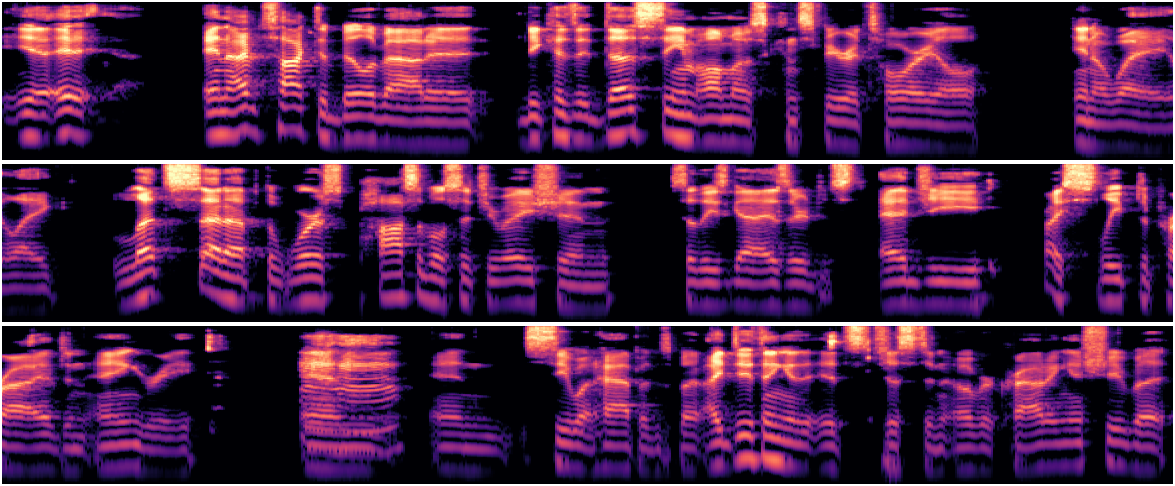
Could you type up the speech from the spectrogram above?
Yeah, it, and I've talked to Bill about it because it does seem almost conspiratorial in a way. Like, let's set up the worst possible situation so these guys are just edgy, probably sleep deprived and angry, and Mhm. and see what happens. But I do think it's just an overcrowding issue. But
